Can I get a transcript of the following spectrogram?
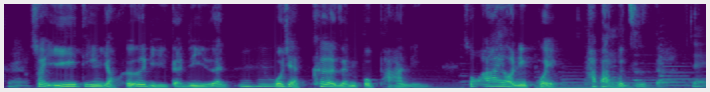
对，所以一定要合理的利润。嗯哼，我想客人不怕你说，哎呦你贵，他怕不值得。对。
